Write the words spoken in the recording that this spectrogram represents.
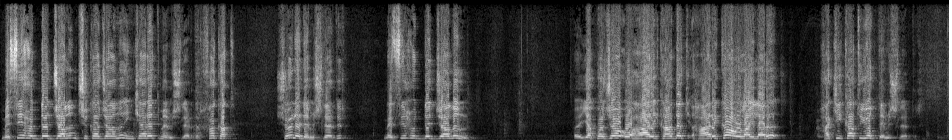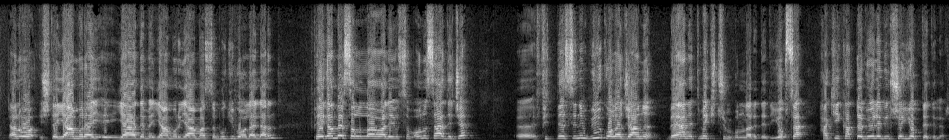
Mesih-ü Deccal'ın çıkacağını inkar etmemişlerdir. Fakat şöyle demişlerdir. Mesih-ü Deccal'ın e, yapacağı o harikada, harika olayları hakikati yok demişlerdir. Yani o işte yağmura e, yağ deme, yağmur yağması bu gibi olayların Peygamber sallallahu aleyhi ve sellem onu sadece e, fitnesinin büyük olacağını beyan etmek için bunları dedi. Yoksa hakikatte böyle bir şey yok dediler.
